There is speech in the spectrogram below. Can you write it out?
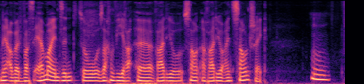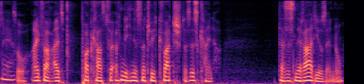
Ja, aber was er meint, sind so Sachen wie äh, Radio, Sound, äh, Radio 1 Soundcheck. Mhm, ja. So, einfach als Podcast veröffentlichen ist natürlich Quatsch. Das ist keiner. Das ist eine Radiosendung.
